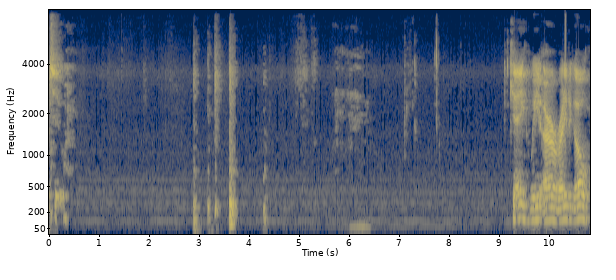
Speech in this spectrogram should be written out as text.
two. Okay, we are ready to go.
